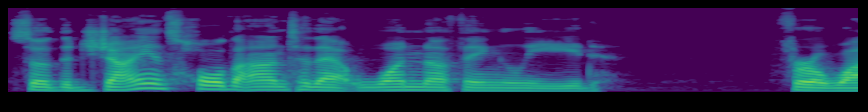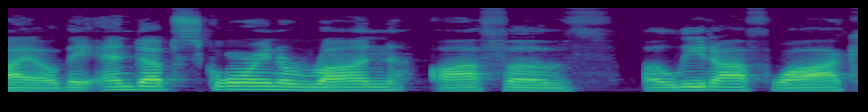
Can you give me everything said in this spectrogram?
So the Giants hold on to that 1 nothing lead for a while. They end up scoring a run off of a leadoff walk,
